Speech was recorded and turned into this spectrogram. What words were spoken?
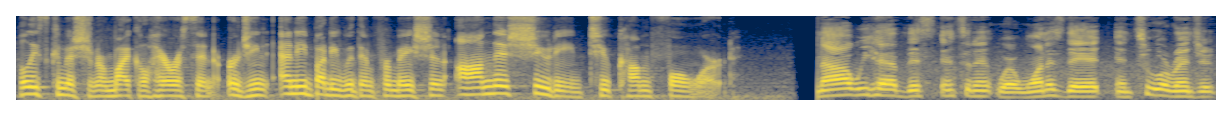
Police Commissioner Michael Harrison urging anybody with information on this shooting to come forward. Now we have this incident where one is dead and two are injured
